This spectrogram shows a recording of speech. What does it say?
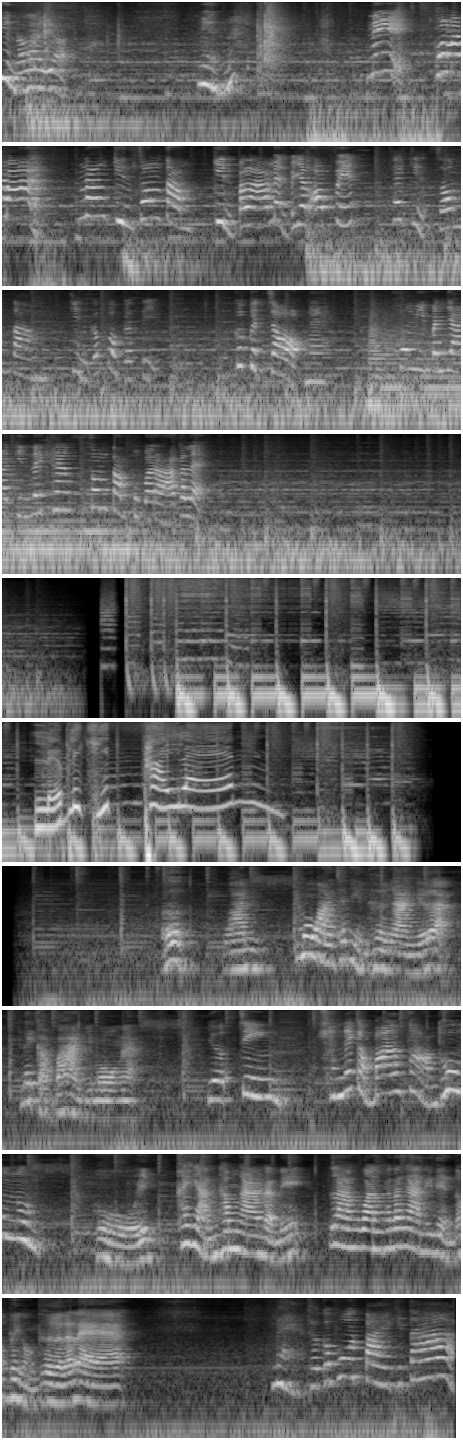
กลิ่นอะไรอะ เหม็น นี่พวกแม่บ้าน นั่งกินส้มตำกลิ่นปลาร้าเหม็นไปยังออฟฟิศ แค่กลิ่นส้มตำกลิ่นก็ปกติ ก็กระจอกไง คงมีปัญญากินได้แค่ส้มตำปูปลาร้ากันแหละ เลอฟลิคิดไทยแลนด์ เออ วันเมื่อวานฉันเห็นเธองานเยอะอะได้กลับบ้านกี่โมงอะเยอะจริง ฉันได้กลับบ้านตั้งสามทุ่มนุ่น โหยขยันทำงานแบบนี้ รางวัลพนักงานดีเด่นต้องเป็นของเธอแล้วแหละ แหม เธอก็พูดไปกีตาร์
